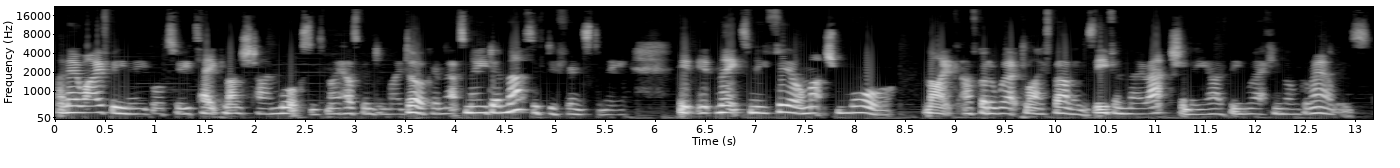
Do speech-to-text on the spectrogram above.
I know I've been able to take lunchtime walks with my husband and my dog, and that's made a massive difference to me. It, it makes me feel much more like I've got a work life balance, even though actually I've been working longer hours.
